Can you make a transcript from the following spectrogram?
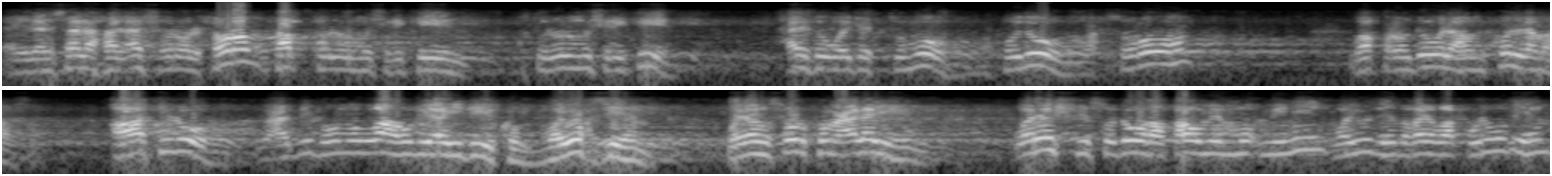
فإذا انسلخ الأشهر الحرم فاقتلوا المشركين. اقتلوا المشركين حيث وجدتموهم وخذوهم واحصروهم واقعدوا لهم كل مرصد. قاتلوهم يعذبهم الله بأيديكم ويخزهم وينصركم عليهم ويشفي صدور قوم مؤمنين ويذهب غيظ قلوبهم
